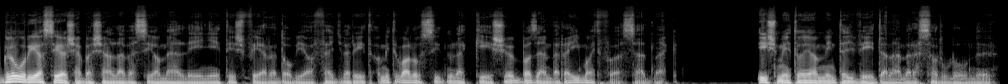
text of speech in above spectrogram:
Glória szélsebesen leveszi a mellényét, és félredobja a fegyverét, amit valószínűleg később az emberei majd felszednek. Ismét olyan, mint egy védelemre szoruló nő.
